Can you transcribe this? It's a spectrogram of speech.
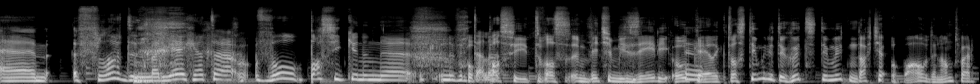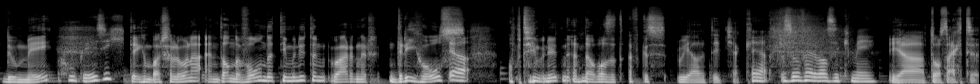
Um, flarden, maar jij gaat dat vol passie kunnen, uh, kunnen vertellen. Vol passie, het was een beetje miserie ook ja. eigenlijk. Het was 10 minuten goed, 10 minuten dacht je, wauw, de Antwerp doet mee. Goed bezig. Tegen Barcelona. En dan de volgende 10 minuten waren er drie goals ja. op 10 minuten. En dan was het even reality check. Ja, zover was ik mee. Ja, het was echt een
